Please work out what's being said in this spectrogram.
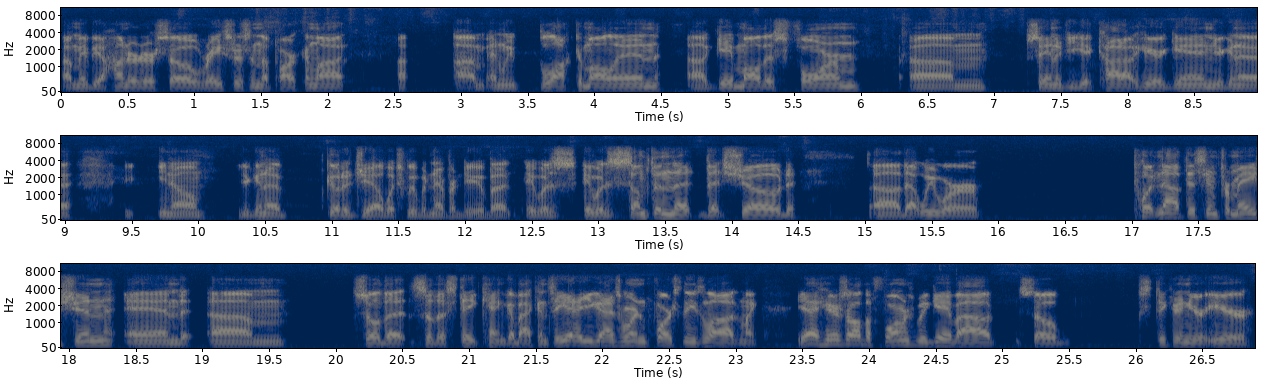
uh, maybe a hundred or so racers in the parking lot, uh, um, and we blocked them all in. Uh, gave them all this form um, saying if you get caught out here again, you're gonna you know you're gonna go to jail, which we would never do. But it was it was something that that showed uh, that we were putting out this information, and um, so that so the state can't go back and say, yeah, you guys weren't enforcing these laws. I'm like, yeah, here's all the forms we gave out, so stick it in your ear,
